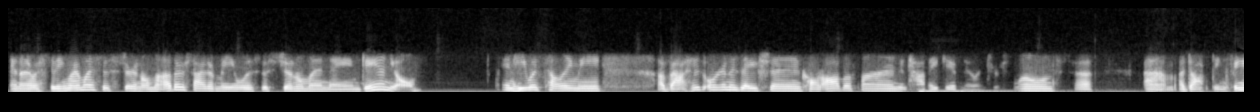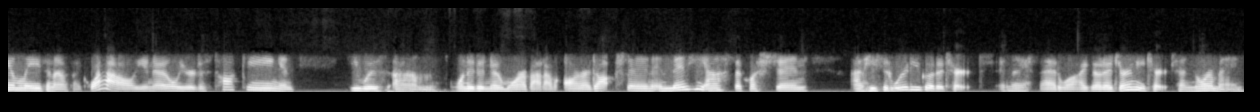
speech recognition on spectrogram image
and I was sitting by my sister, and on the other side of me was this gentleman named Daniel, and he was telling me about his organization called Abba Fund and how they give no interest loans to um, adopting families. And I was like, wow, you know, we were just talking, and he was um, wanted to know more about our adoption, and then he asked the question. Uh, he said, "Where do you go to church?" And I said, "Well, I go to Journey Church in Norman."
